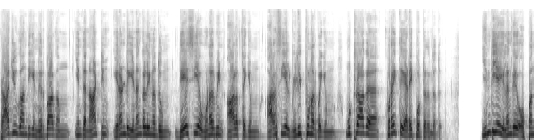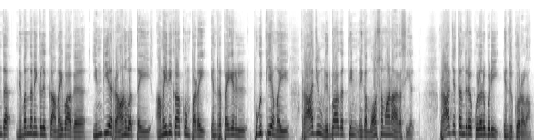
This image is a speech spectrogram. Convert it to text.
ராஜீவ்காந்தியின் நிர்வாகம் இந்த நாட்டின் இரண்டு இனங்களினதும் தேசிய உணர்வின் ஆழத்தையும் அரசியல் விழிப்புணர்வையும் முற்றாக குறைத்து எடை போட்டிருந்தது. இந்திய இலங்கை ஒப்பந்த நிபந்தனைகளுக்கு அமைவாக இந்திய இராணுவத்தை அமைதி காக்கும் படை என்ற பெயரில் புகுத்தியமை ராஜீவ் நிர்வாகத்தின் மிக மோசமான அரசியல். ராஜதந்திர குளறுபடி என்று கூறலாம்.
